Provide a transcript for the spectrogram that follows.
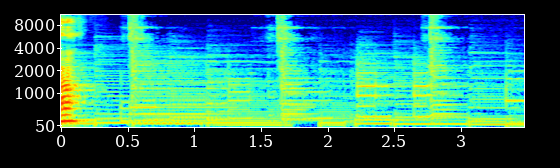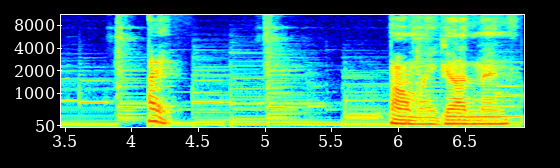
Huh? Hi. Oh my god, man.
